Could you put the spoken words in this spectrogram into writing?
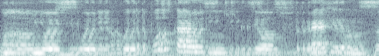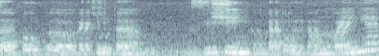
Он, у него сегодня какой-то пост коротенький, где он сфотографирован с э, каким-то священником, который там на войне,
